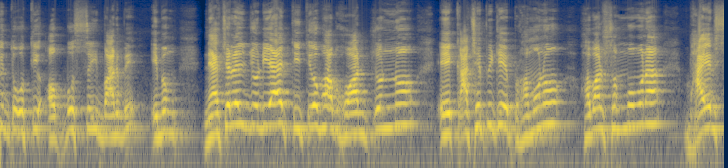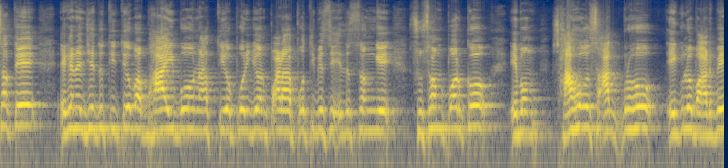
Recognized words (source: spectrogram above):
কিন্তু অতি অবশ্যই বাড়বে এবং ন্যাচারাল জড়িয়ায় তৃতীয় ভাব হওয়ার জন্য এ কাছে পিঠে ভ্রমণও হবার সম্ভাবনা ভাইয়ের সাথে। এখানে যেহেতু তৃতীয় বা ভাই বোন আত্মীয় পরিজন পাড়া প্রতিবেশী এদের সঙ্গে সুসম্পর্ক এবং সাহস আগ্রহ এগুলো বাড়বে।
